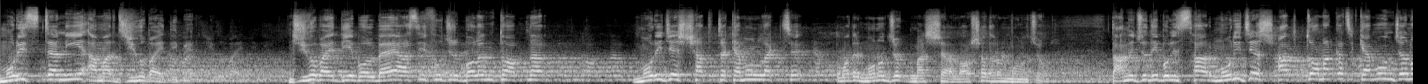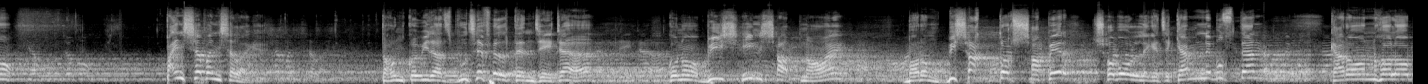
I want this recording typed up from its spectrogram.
মরিচটা নিয়ে আমার জিহবায় দিবে। জিহবায় দিয়ে বলবে "এই আসিফ হুজুর বলেন তো আপনার মরিচের স্বাদটা কেমন লাগছে? তোমাদের মনোযোগ মার্শাল অসাধারণ মনোযোগ। তা আমি যদি বলি, স্যার, মরিচের স্বাদ তো আমার কাছে কেমন যেন পাইনসা পাইনসা লাগে। তখন কবিরাজ বুঝে ফেলতেন যে এটা কোনো বিষহীন সাপ নয়, বরং বিষাক্ত সাপের ছবল লেগেছে। কেমনে বুঝতেন? কারণ হলো,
